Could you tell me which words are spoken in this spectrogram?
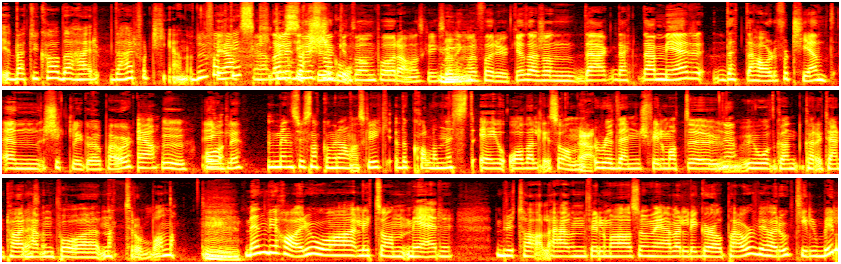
Vet du hva, det her, det her fortjener du faktisk. Ja, det er litt som vi snakket om på Ramaskrik-sendingen vår forrige uke. Så det, er sånn, det, er, det, er, det er mer 'dette har du fortjent' enn skikkelig girl power. Ja. Egentlig. Og mens vi snakker om Ramaskrik, The Columnist er jo òg veldig sånn Ja. revenge-film. At uh, Ja. hovedkarakteren tar hevn på nettrollene. Mm. Men vi har jo òg litt sånn mer brutale hevnfilmer som er veldig girl power. Vi har jo Kill Bill.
